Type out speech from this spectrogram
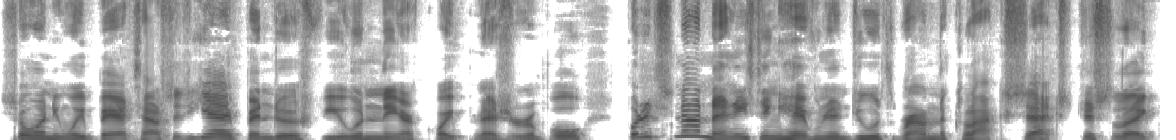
So anyway, bathhouses, yeah, I've been to a few and they are quite pleasurable, but it's not anything having to do with round the clock sex, just like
